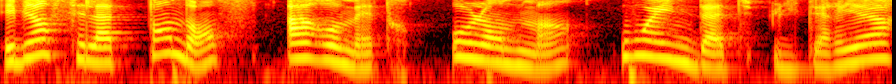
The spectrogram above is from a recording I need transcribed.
Eh bien, c'est la tendance à remettre au lendemain ou à une date ultérieure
